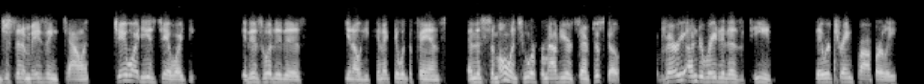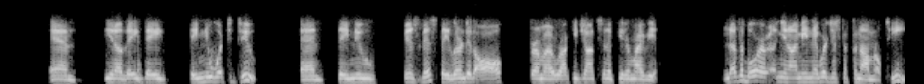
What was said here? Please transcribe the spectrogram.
just an amazing talent. JYD is JYD. It is what it is. You know, he connected with the fans and the Samoans, who are from out here in San Francisco, very underrated as a team. They were trained properly, and you know they they they knew what to do, and they knew business. They learned it all from uh, Rocky Johnson and Peter Maivia. Nothing more, you know. I mean, they were just a phenomenal team.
